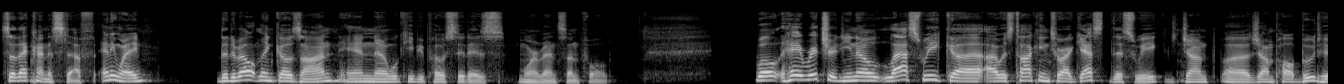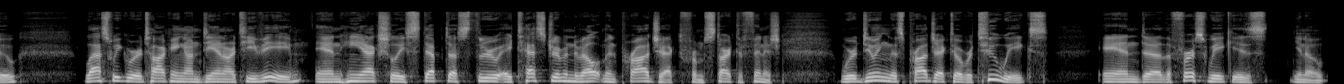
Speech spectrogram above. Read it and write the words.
So that kind of stuff. Anyway, the development goes on, and uh, we'll keep you posted as more events unfold. Well, hey Richard, you know, last week uh, I was talking to our guest this week, John uh, John Paul Boodhoo. Last week we were talking on DNR TV, and he actually stepped us through a test-driven development project from start to finish. We're doing this project over two weeks, and uh, the first week is you know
